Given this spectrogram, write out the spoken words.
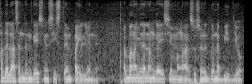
kadalasan dun guys yung system file yun eh. Abangan nyo na lang guys yung mga susunod ko na video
